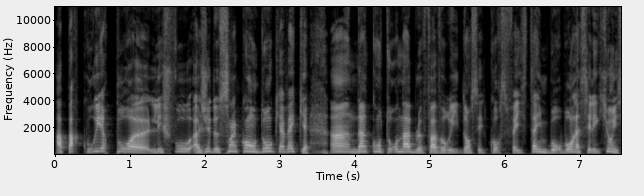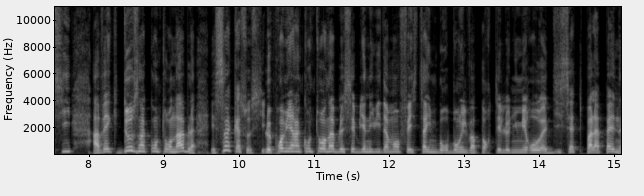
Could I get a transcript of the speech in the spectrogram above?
à parcourir pour euh, les chevaux âgés de 5 ans, donc avec un incontournable favori dans cette course FaceTime Bourbon. La sélection ici avec deux incontournables et 5 associés. Le premier incontournable, c'est bien évidemment FaceTime Bourbon. Il va porter le numéro 17. Pas la peine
